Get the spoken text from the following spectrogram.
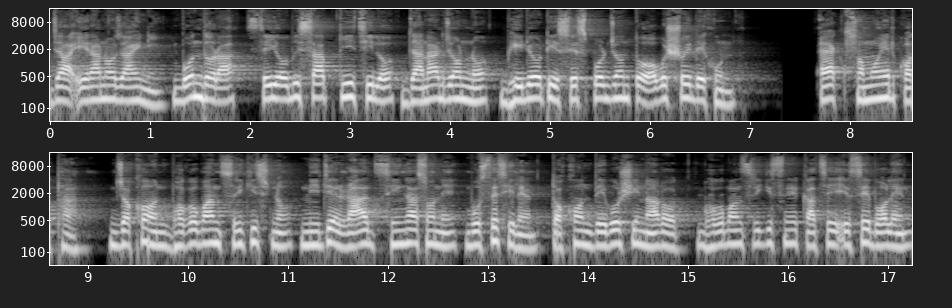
যা এড়ানো যায়নি। বন্ধুরা, সেই অভিশাপ কী ছিল জানার জন্য ভিডিওটি শেষ পর্যন্ত অবশ্যই দেখুন। এক সময়ের কথা। যখন ভগবান শ্রীকৃষ্ণ নিজের রাজ সিংহাসনে বসেছিলেন, তখন দেবর্ষী নারদ ভগবান শ্রীকৃষ্ণের কাছে এসে বলেন,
